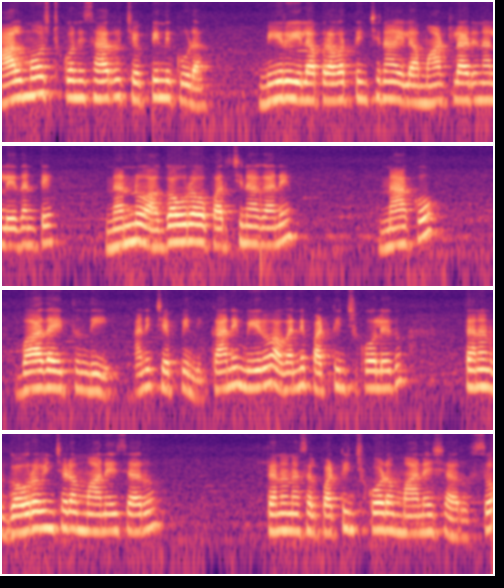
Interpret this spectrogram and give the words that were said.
ఆల్మోస్ట్ కొన్నిసార్లు చెప్పింది కూడా. మీరు ఇలా ప్రవర్తించినా ఇలా మాట్లాడినా లేదంటే నన్ను అగౌరవపరిచినా కానీ నాకు బాధ అవుతుంది అని చెప్పింది. కానీ మీరు అవన్నీ పట్టించుకోలేదు. తనను గౌరవించడం మానేశారు. తనను అసలు పట్టించుకోవడం మానేశారు. సో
